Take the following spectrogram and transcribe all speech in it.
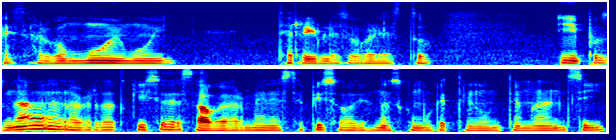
es algo muy, muy terrible sobre esto. Y pues nada, la verdad quise desahogarme en este episodio. No es como que tenga un tema en sí.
